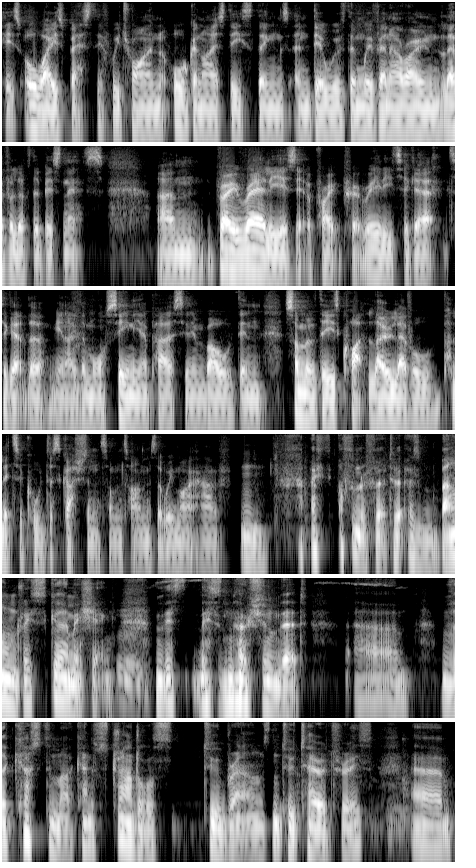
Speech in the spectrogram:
It's always best if we try and organise these things and deal with them within our own level of the business Um, very rarely is it appropriate, really, to get to get the you know the more senior person involved in some of these quite low level political discussions sometimes that we might have. Mm. I often refer to it as boundary skirmishing. Mm. This this notion that um, the customer kind of straddles two brands and two territories. Um,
